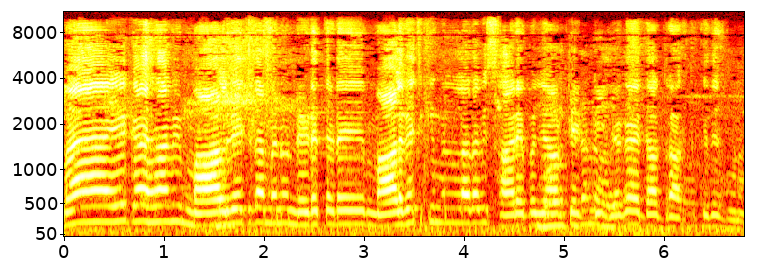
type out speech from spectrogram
ਮੈਂ ਇਹ ਕਹਿ ਸਕਦਾ ਵੀ ਮਾਲਵੇ ਚ ਤਾਂ ਮੈਨੂੰ ਨੇੜੇ ਤੇੜੇ ਮਾਲਵੇ ਚ ਕੀ ਮੈਨੂੰ ਲੱਗਦਾ ਵੀ ਸਾਰੇ ਪੰਜਾਬ ਤੇ ਇੱਕੀ ਜਗ੍ਹਾ ਏਦਾਂ ਦਰਖਤ ਕਿਤੇ ਹੋਣਾ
